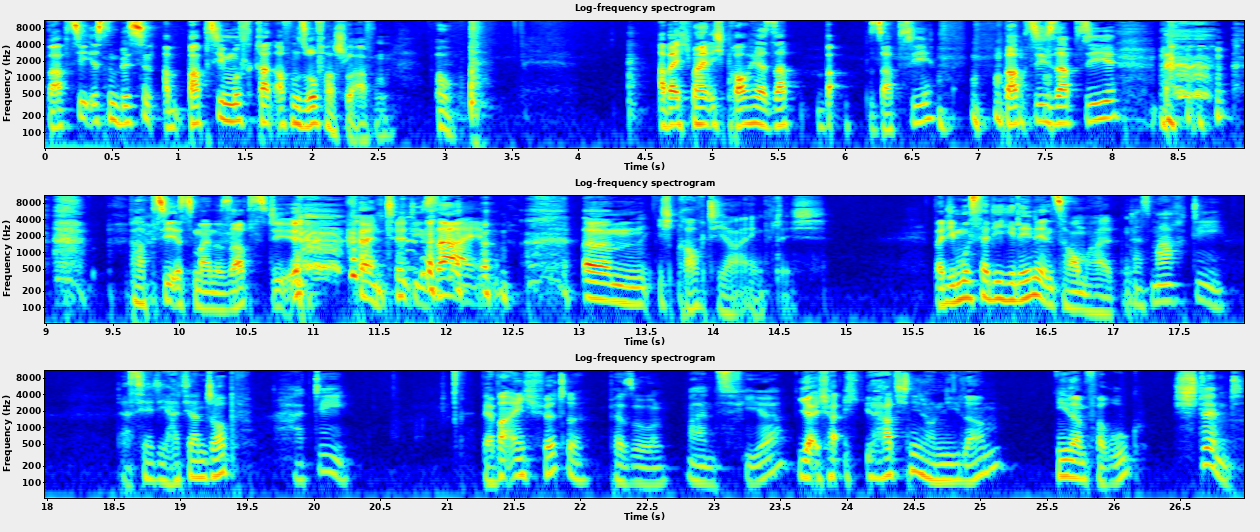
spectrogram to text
Babsi ist ein bisschen. Babsi muss gerade auf dem Sofa schlafen. Oh, Aber ich meine, ich brauche ja Sap, ba, Sapsi. Babsi, Sapsi. Babsi ist meine Sapsti. könnte die sein. ähm, ich brauche die ja eigentlich. Weil die muss ja die Helene in Zaum halten. Das macht die. Das ja, die hat ja einen Job. Hat die. Wer war eigentlich vierte Person? Waren es vier? Ja, ich, ich hatte ich nicht noch Nilam? Nilam Farouk? Stimmt.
